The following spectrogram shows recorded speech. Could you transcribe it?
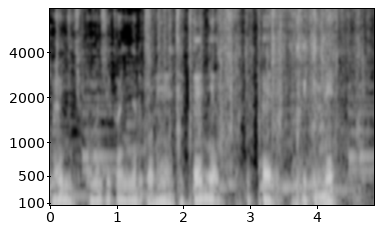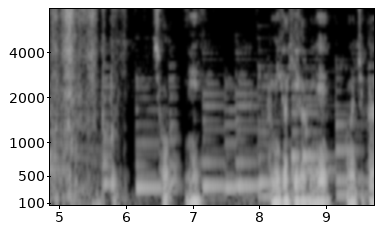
毎日この時間になるとね絶対ね訴えかけてるね。そうね。歯磨きガムね。この時間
